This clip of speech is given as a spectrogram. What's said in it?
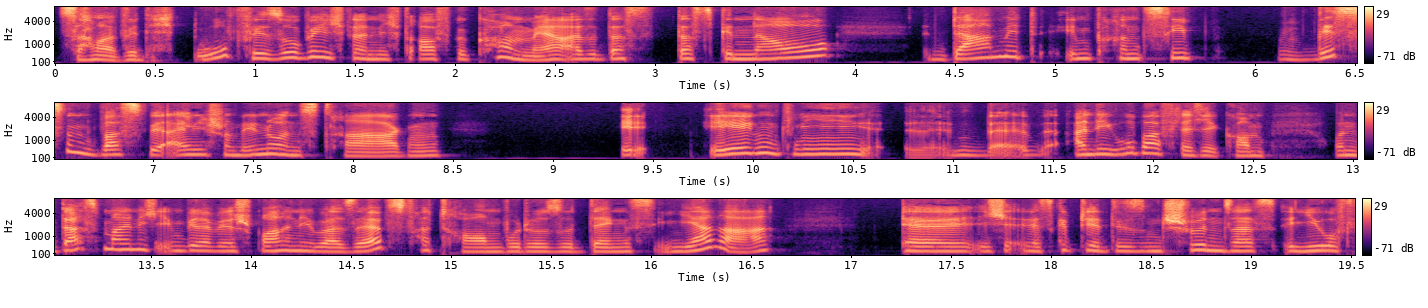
sag mal, bin ich doof? Wieso bin ich da nicht drauf gekommen? Ja, also dass das genau damit im Prinzip Wissen, was wir eigentlich schon in uns tragen, irgendwie äh, an die Oberfläche kommt. Und das meine ich eben wieder, wir sprachen über Selbstvertrauen, wo du so denkst, ja, äh, ich, es gibt ja diesen schönen Satz, you have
